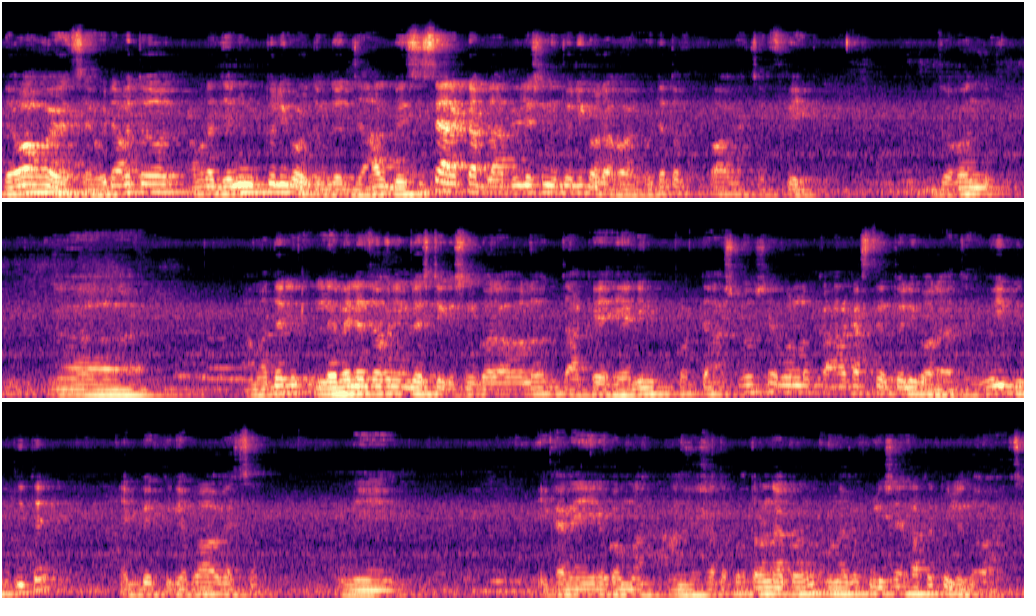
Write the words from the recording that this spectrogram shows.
দেওয়া হয়েছে, ওইটা হয়তো আমরা জেনুইন তৈরি করতাম যে যার বেসিসে আরেকটা ব্লাড রিলেশনে তৈরি করা হয়, ওইটা তো পাওয়া গেছে ফেক যখন আমাদের লেভেলে যখন ইনভেস্টিগেশন করা হলো যাকে হিয়ারিং করতে আসলো, সে বলল, কার কাছ থেকে তৈরি করা হয়েছে? ওই ভিত্তিতে এক ব্যক্তিকে পাওয়া গেছে। উনি এখানে এরকম মানুষের সাথে প্রতারণা করেন, ওনাকে পুলিশের হাতে তুলে দেওয়া হয়েছে।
